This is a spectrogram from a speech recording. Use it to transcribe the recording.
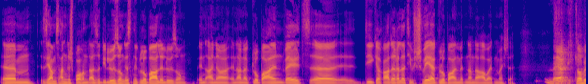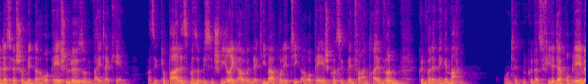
Ähm, Sie haben es angesprochen, also die Lösung ist eine globale Lösung in einer, in einer globalen Welt, äh, die gerade relativ schwer global miteinander arbeiten möchte? Naja, ich glaube, dass wir schon mit einer europäischen Lösung weiterkämen. Also global ist immer so ein bisschen schwierig, aber wenn wir Klimapolitik europäisch konsequent vorantreiben würden, könnten wir eine Menge machen. Und hätten können also viele der Probleme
